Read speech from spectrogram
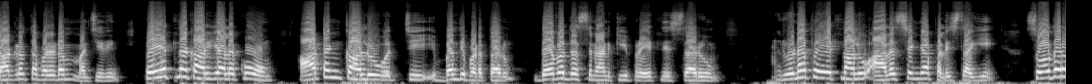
జాగ్రత్త పడడం మంచిది. ప్రయత్న కార్యాలకు ఆటంకాలు వచ్చి ఇబ్బంది పడతారు. దేవదర్శనానికి ప్రయత్నిస్తారు. రుణ ప్రయత్నాలు ఆలస్యంగా ఫలిస్తాయి. సోదర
